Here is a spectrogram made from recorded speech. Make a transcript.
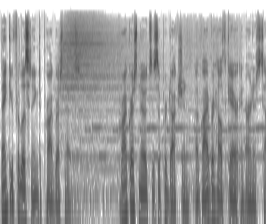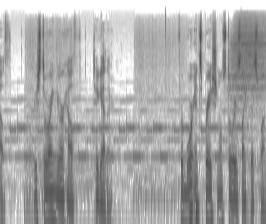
Thank you for listening to Progress Notes. Progress Notes is a production of Vibra Healthcare and Ernest Health, restoring your health together. For more inspirational stories like this one,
